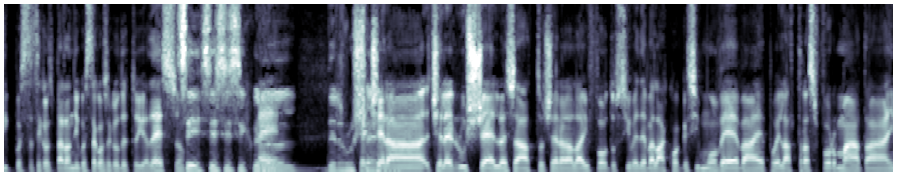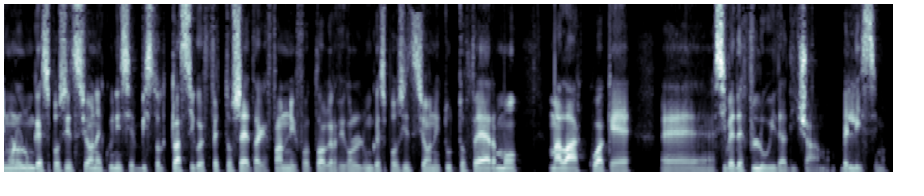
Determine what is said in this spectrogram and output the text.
di questa, parlando di questa cosa che ho detto io adesso. Sì, sì, sì, sì quello eh, del ruscello. Cioè c'era, c'era, il ruscello, esatto, c'era la live photo, si vedeva l'acqua che si muoveva e poi l'ha trasformata in una lunga esposizione, quindi si è visto il classico effetto seta che fanno i fotografi con le lunghe esposizioni, tutto fermo, ma l'acqua che eh, si vede fluida, diciamo. Bellissimo.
